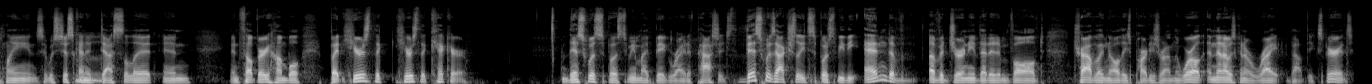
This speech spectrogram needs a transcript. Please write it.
plains. It was just kind of desolate and and felt very humble. But here's the here's the kicker this was supposed to be my big rite of passage. This was actually supposed to be the end of, of a journey that had involved traveling to all these parties around the world. And then I was going to write about the experience.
